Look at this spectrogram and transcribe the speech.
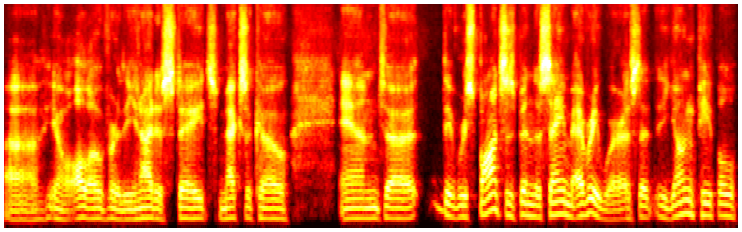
uh, you know all over the United States, Mexico, and uh, the response has been the same everywhere. Is that the young people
